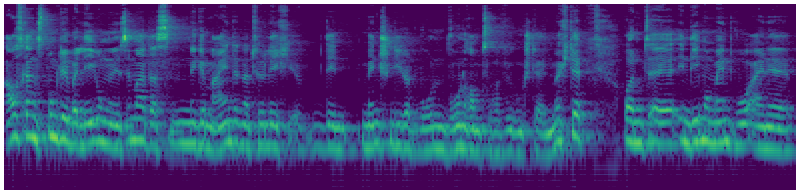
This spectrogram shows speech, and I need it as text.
Ausgangspunkt der Überlegungen ist immer, dass eine Gemeinde natürlich den Menschen, die dort wohnen, Wohnraum zur Verfügung stellen möchte. Und äh, in dem Moment, wo eine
